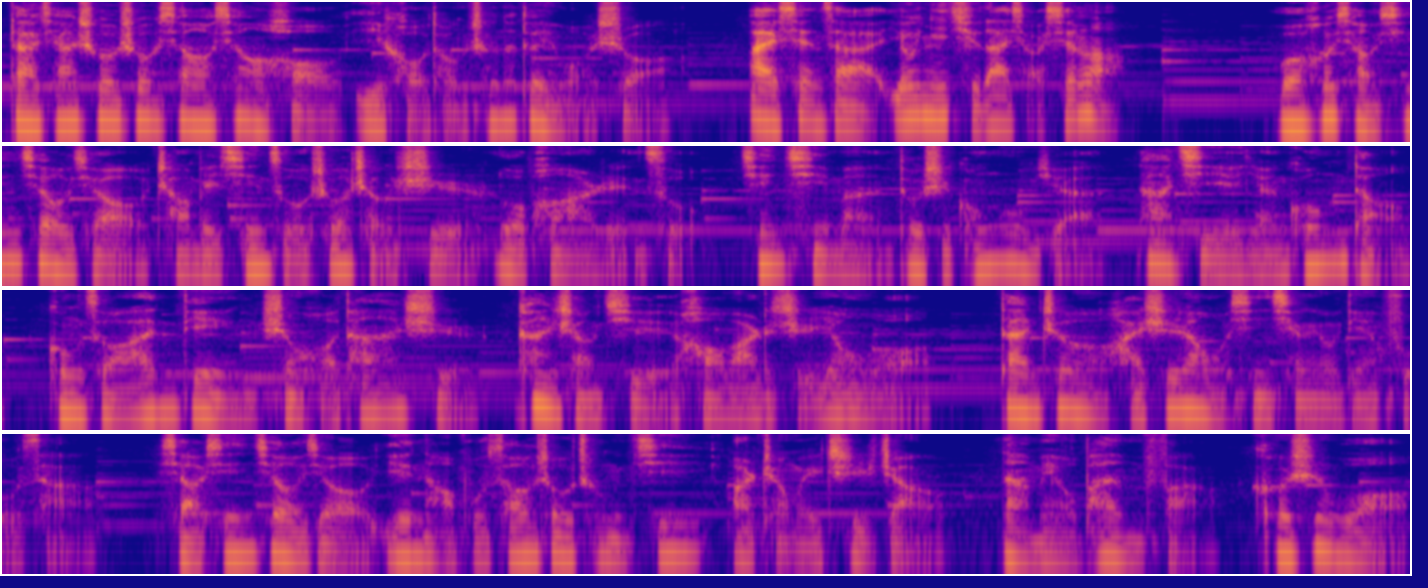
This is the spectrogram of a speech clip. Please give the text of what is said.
大家说说笑笑后，异口同声地对我说：“哎，现在由你取代小新了。”我和小新舅舅常被亲族说成是落魄二人组，亲戚们都是公务员、大企业员工等，工作安定，生活踏实，看上去好玩的只有我。但这还是让我心情有点复杂。小新舅舅因脑部遭受重击而成为智障，那没有办法。可是我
